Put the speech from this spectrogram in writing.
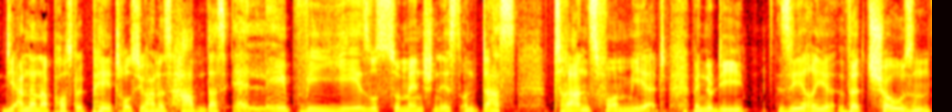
die anderen Apostel, Petrus, Johannes, haben das erlebt, wie Jesus zu Menschen ist und das transformiert. Wenn du die Serie The Chosen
